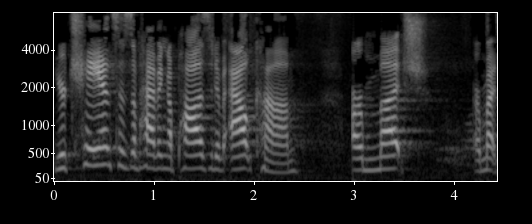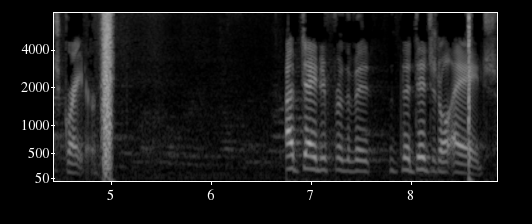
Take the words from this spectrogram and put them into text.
your chances of having a positive outcome are much, are much greater. Updated for the, the digital age.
